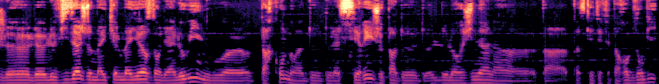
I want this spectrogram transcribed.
Le, le, le visage de Michael Myers dans les Halloween, ou euh, par contre dans la, de, de la série, je parle de, de, de l'original, hein, euh, pas, pas ce qui a été fait par Rob Zombie,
